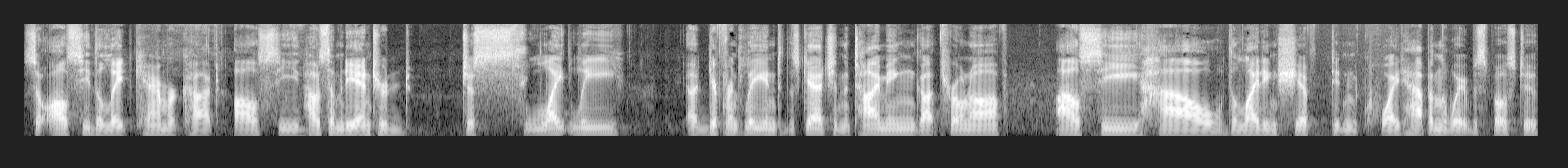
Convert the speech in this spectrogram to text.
So I'll see the late camera cut. I'll see how somebody entered just slightly uh, differently into the sketch and the timing got thrown off. I'll see how the lighting shift didn't quite happen the way it was supposed to.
